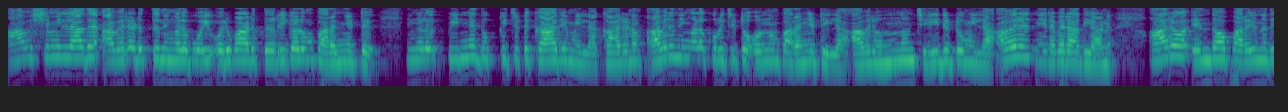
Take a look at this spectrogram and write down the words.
ആവശ്യമില്ലാതെ അവരടുത്ത് നിങ്ങൾ പോയി ഒരുപാട് തെറികളും പറഞ്ഞിട്ട് നിങ്ങൾ പിന്നെ ദുഃഖിച്ചിട്ട് കാര്യമില്ല. കാരണം അവർ നിങ്ങളെ കുറിച്ചിട്ട് ഒന്നും പറഞ്ഞിട്ടില്ല. അവരൊന്നും ചെയ്തിട്ടുമില്ല. അവർ നിരപരാധിയാണ്. ആരോ എന്തോ പറയുന്നത്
